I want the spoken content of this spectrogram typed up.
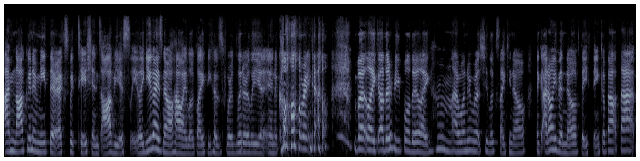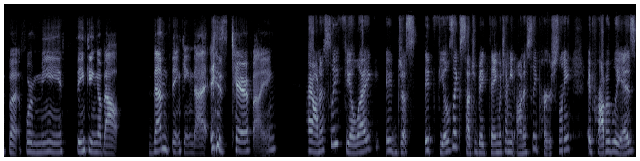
I'm not going to meet their expectations, obviously. Like, you guys know how I look like because we're literally in a call right now. But like other people, they're like, hmm, I wonder what she looks like. You know, like I don't even know if they think about that. But for me, thinking about them thinking that is terrifying. I honestly feel like it just it feels like such a big thing, which I mean honestly personally, it probably is,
